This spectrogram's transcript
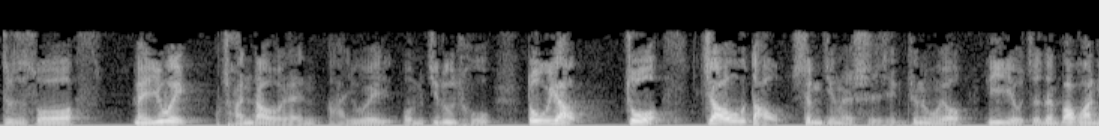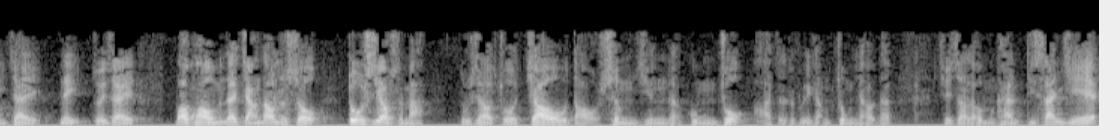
就是说每一位传道人啊，因为我们基督徒都要做教导圣经的事情。听众朋友，你也有责任，包括你在内，所以在包括我们在讲道的时候，都是要什么？都是要做教导圣经的工作啊，这是非常重要的。接下来我们看第三节，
